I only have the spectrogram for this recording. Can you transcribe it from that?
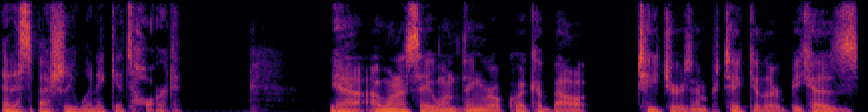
and especially when it gets hard. Yeah, I want to say one thing real quick about teachers in particular, because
